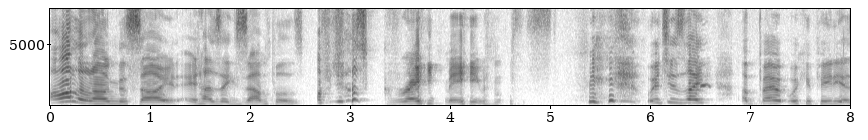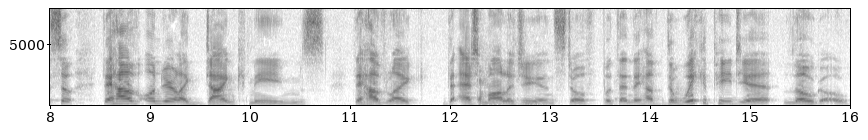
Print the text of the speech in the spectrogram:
all along the side it has examples of just great memes. Which is like about Wikipedia. So they have under like dank memes, they have like the etymology and stuff, but then they have the Wikipedia logo,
